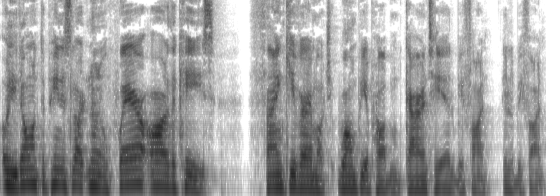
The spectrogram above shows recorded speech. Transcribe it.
Oh, you don't want the penis enlarged? No, no. Where are the keys? Thank you very much. Won't be a problem. Guarantee it'll be fine. It'll be fine.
